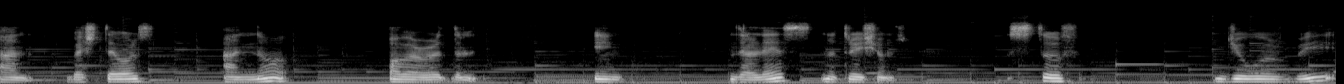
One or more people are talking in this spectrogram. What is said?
and vegetables and not overeating in the less nutritious stuff you will be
